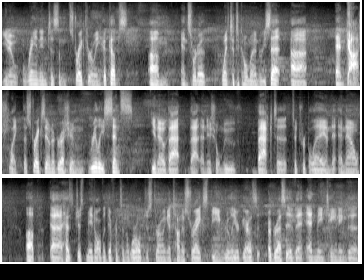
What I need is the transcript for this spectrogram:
you know ran into some strike throwing hiccups um, and sort of went to Tacoma and reset. Uh, and gosh, like the strike zone aggression really since you know that that initial move back to to AAA and and now up uh, has just made all the difference in the world. Just throwing a ton of strikes, being really aggressive, aggressive and, and maintaining the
